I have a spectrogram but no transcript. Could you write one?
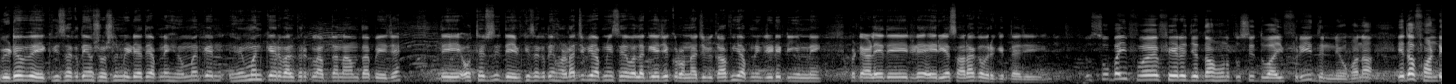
ਵੀਡੀਓ ਵੇਖ ਵੀ ਸਕਦੇ ਹੋ ਸੋਸ਼ਲ ਮੀਡੀਆ ਤੇ ਆਪਣੇ human human care welfare club ਦਾ ਨਾਮ ਦਾ ਪੇਜ ਹੈ ਤੇ ਉੱਥੇ ਤੁਸੀਂ ਦੇਖ ਵੀ ਸਕਦੇ ਹੋ ਹੜਾਂ 'ਚ ਵੀ ਆਪਣੀ ਸੇਵਾ ਲੱਗੀ ਹੈ ਜੀ ਕਰੋਨਾ 'ਚ ਵੀ ਕਾਫੀ ਆਪਣੀ ਜਿਹੜੀ ਟੀਮ ਨੇ ਪਟਿਆਲੇ ਦੇ ਜਿਹੜੇ ਏਰੀਆ ਸਾਰਾ ਕਵਰ ਕੀਤਾ ਜੀ। ਸੋ ਬਾਈ ਫਿਰ ਜਿੱਦਾਂ ਹੁਣ ਤੁਸੀਂ ਦਵਾਈ ਫ੍ਰੀ ਦਿੰਦੇ ਹੋ ਹਨਾ ਇਹਦਾ ਫੰਡ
